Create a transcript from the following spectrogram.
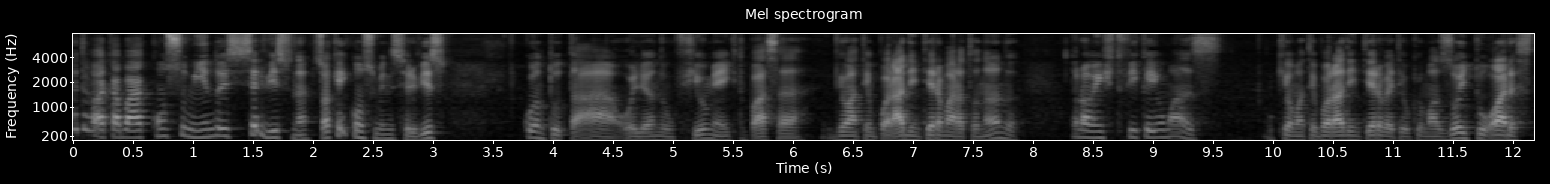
Aí tu vai acabar consumindo esse serviço, né? Só que aí consumindo esse serviço, quando tu tá olhando um filme aí que tu passa, vê uma temporada inteira maratonando, normalmente tu fica aí umas. O que? Uma temporada inteira vai ter o que? Umas 8 horas.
